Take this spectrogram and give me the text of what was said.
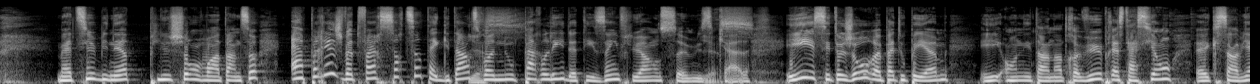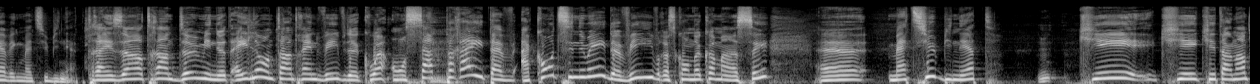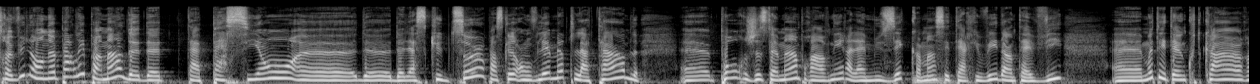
Mathieu Binette, plus chaud, on va entendre ça. Après, je vais te faire sortir ta guitare. Yes. Tu vas nous parler de tes influences euh, musicales. Et c'est toujours euh, Patou PM. Et on est en entrevue, prestation euh, qui s'en vient avec Mathieu Binette. 13h32 minutes. Et là, on est en train de vivre de quoi? On s'apprête à, à continuer de vivre ce qu'on a commencé. Euh, Mathieu Binette qui est, qui est, qui est en entrevue. On a parlé pas mal de, ta passion euh, de, de la sculpture parce qu'on voulait mettre la table euh, pour justement pour en venir à la musique, comment c'est arrivé dans ta vie. Euh, moi, tu étais un coup de cœur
